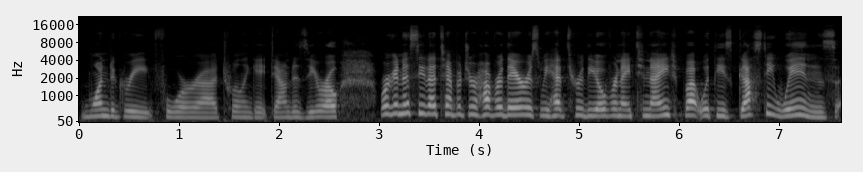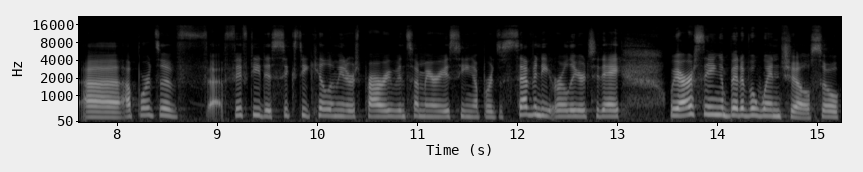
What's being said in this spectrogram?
one degree for uh, Twillingate down to zero. We're going to see that temperature hover there as we head through the overnight tonight, but with these gusty winds, uh, upwards of uh, 50 to 60 kilometers per hour, even some areas seeing upwards of 70 earlier today. We are seeing a bit of a wind chill, so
